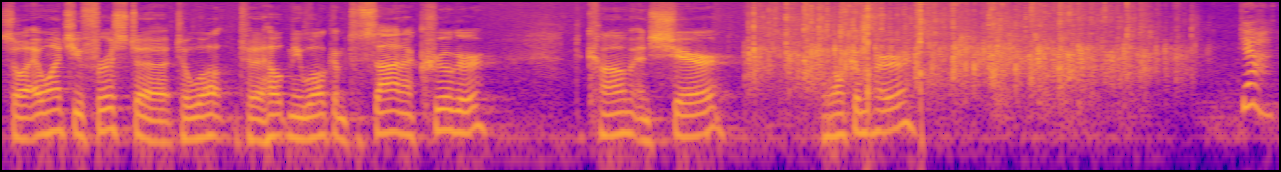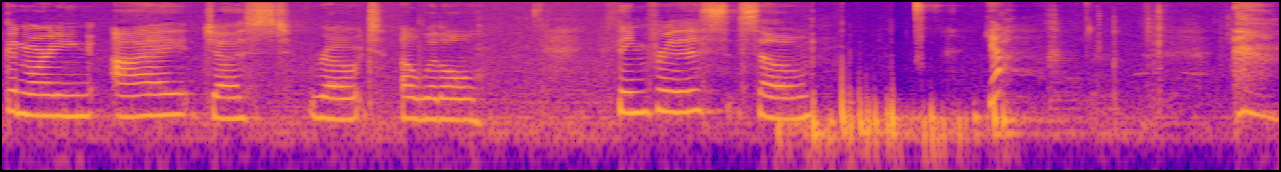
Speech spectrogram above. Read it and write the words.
So I want you first to, to, wel- to help me welcome Tasana Kruger to come and share. Welcome her. Good morning. I just wrote a little thing for this, so yeah.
